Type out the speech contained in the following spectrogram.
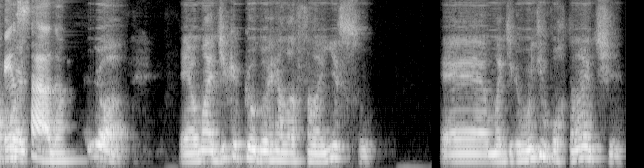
pensado. Ó, é uma dica que eu dou em relação a isso, é uma dica muito importante,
